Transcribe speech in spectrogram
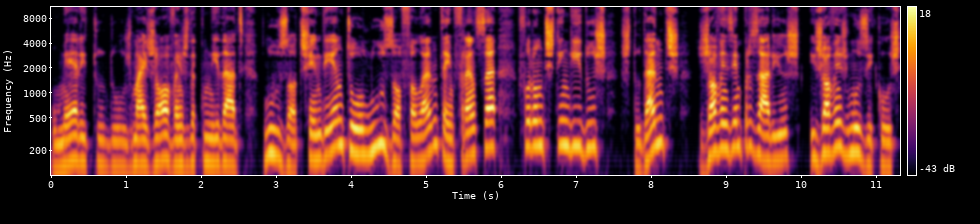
o mérito dos mais jovens da comunidade lusodescendente ou lusofalante em França. Foram distinguidos estudantes, jovens empresários e jovens músicos.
